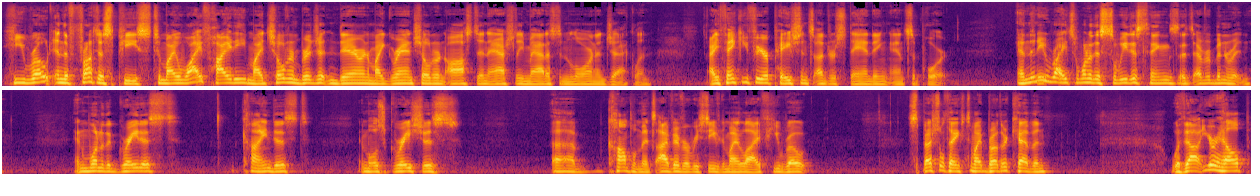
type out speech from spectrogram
he wrote in the frontispiece to my wife Heidi, my children Bridget and Darren, and my grandchildren Austin, Ashley, Madison, Lauren, and Jacqueline. I thank you for your patience, understanding, and support. And then he writes one of the sweetest things that's ever been written, and one of the greatest, kindest, and most gracious uh, compliments I've ever received in my life. He wrote, Special thanks to my brother Kevin. Without your help,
